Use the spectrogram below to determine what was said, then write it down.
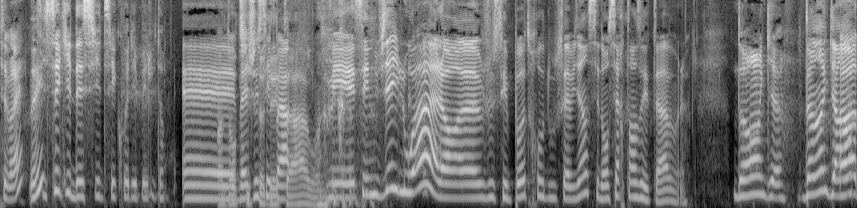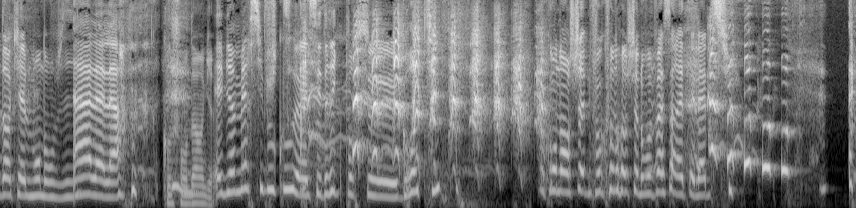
C'est vrai Oui. Qui c'est qui décide c'est quoi les belles dents Euh, Un bah, Je dentiste sais pas. ou Mais c'est une vieille loi, alors euh, je sais pas trop d'où ça vient. C'est dans certains États, voilà. Dingue. Dingue, hein Ah, dans quel monde on vit Ah là là cochon dingue. Eh bien, merci beaucoup, euh, Cédric, pour ce gros kiff. Faut qu'on enchaîne, faut qu'on enchaîne. On peut pas s'arrêter là-dessus.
